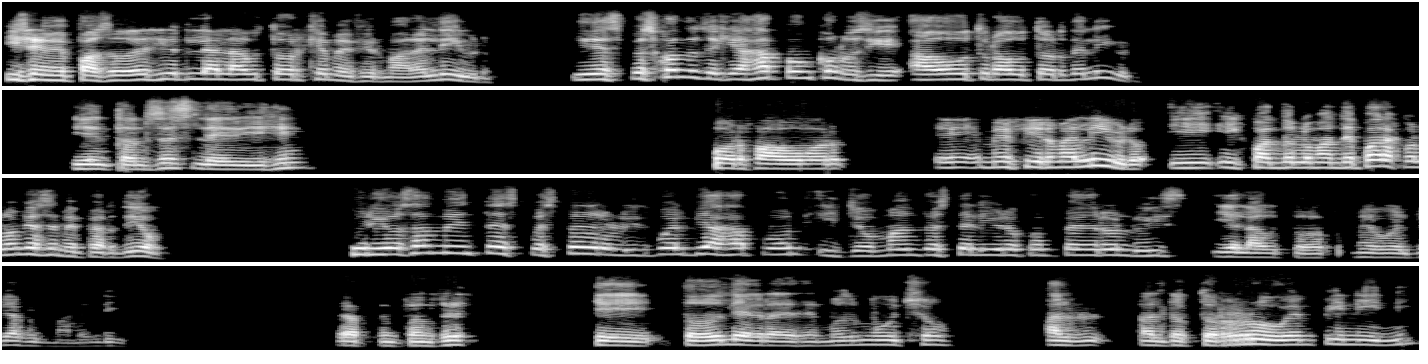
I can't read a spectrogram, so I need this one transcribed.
Y se me pasó decirle al autor que me firmara el libro. Y después cuando llegué a Japón conocí a otro autor del libro. Y entonces le dije, por favor, eh, me firma el libro. Y, y cuando lo mandé para Colombia se me perdió. Curiosamente, después Pedro Luis vuelve a Japón y yo mando este libro con Pedro Luis y el autor me vuelve a firmar el libro. Entonces, que todos le agradecemos mucho al, al doctor Rubén Pinini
